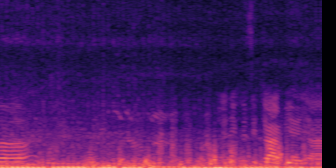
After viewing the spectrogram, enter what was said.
ก็อันนี้คือสิกาเบียร์ยา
